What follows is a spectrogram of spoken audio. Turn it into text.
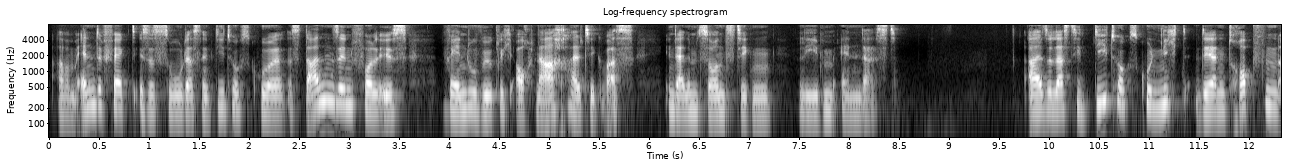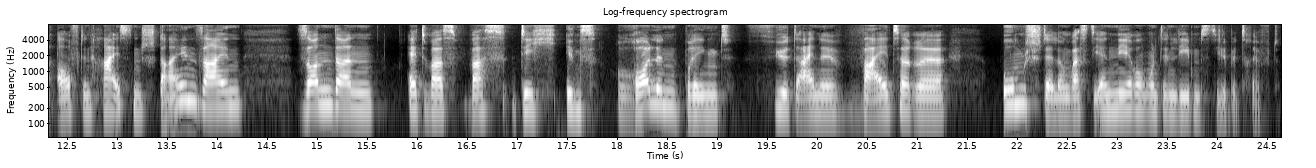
aber im Endeffekt ist es so, dass eine Detox-Kur es dann sinnvoll ist, wenn du wirklich auch nachhaltig was in deinem sonstigen Leben änderst. Also lass die Detox-Kur nicht deren Tropfen auf den heißen Stein sein, sondern etwas, was dich ins Rollen bringt für deine weitere Umstellung, was die Ernährung und den Lebensstil betrifft.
